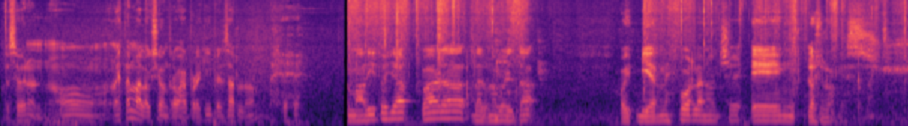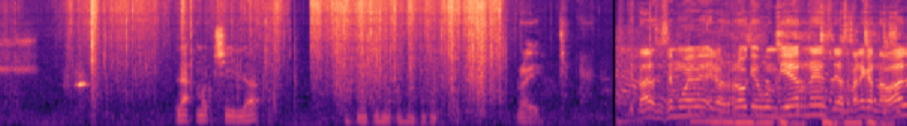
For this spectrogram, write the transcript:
Entonces, bueno, no, no es tan mala opción trabajar por aquí y pensarlo, ¿no? Armaditos ya para dar una vuelta hoy viernes por la noche en Los Roques. La mochila. Ready. ¿Qué tal? Así se mueve en Los Roques un viernes de la semana de carnaval.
